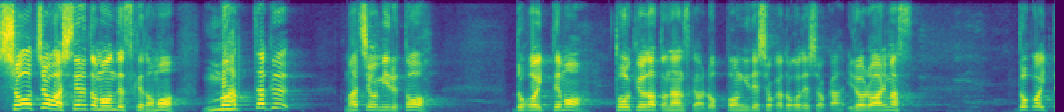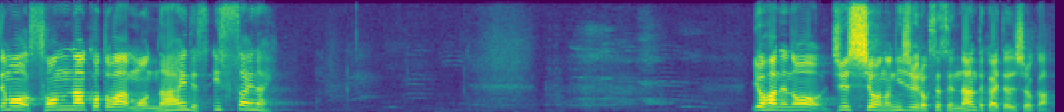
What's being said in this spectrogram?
象徴はしてると思うんですけども全く街を見るとどこ行っても東京だと何ですか六本木でしょうかどこでしょうかいろいろあります。どこ行ってもそんなことはもうないです一切ないヨハネの10章の26節に何て書いてあるでしょうか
